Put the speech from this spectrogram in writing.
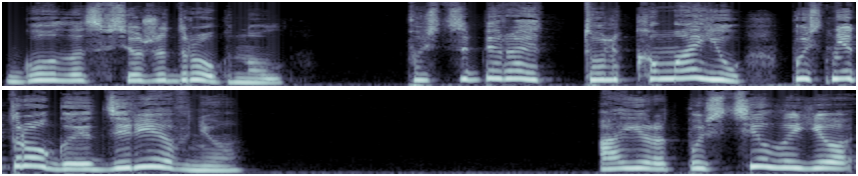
Голос все же дрогнул. «Пусть забирает только мою, пусть не трогает деревню». Аир отпустил ее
